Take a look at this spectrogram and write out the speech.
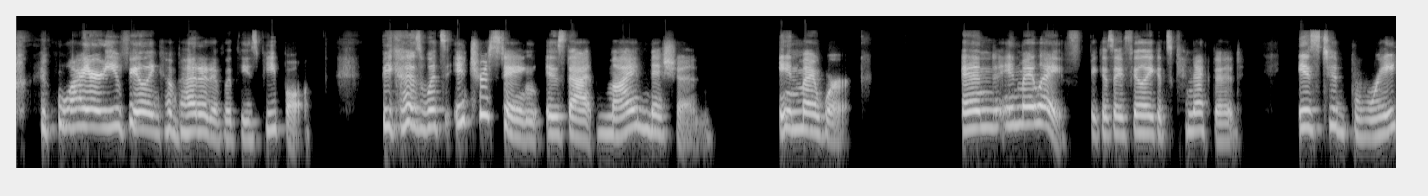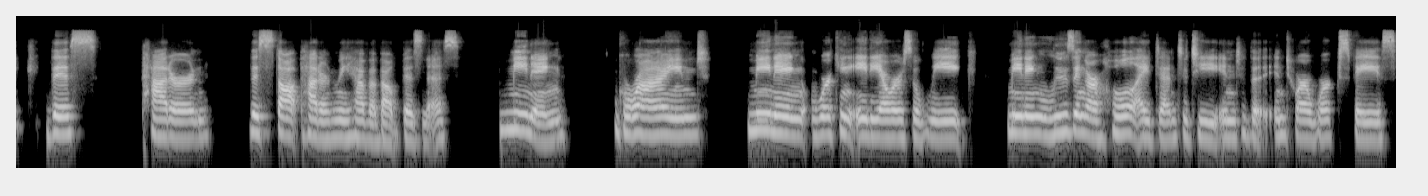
Why are you feeling competitive with these people? Because what's interesting is that my mission in my work and in my life, because I feel like it's connected, is to break this pattern, this thought pattern we have about business, meaning grind, meaning working 80 hours a week, meaning losing our whole identity into the into our workspace,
